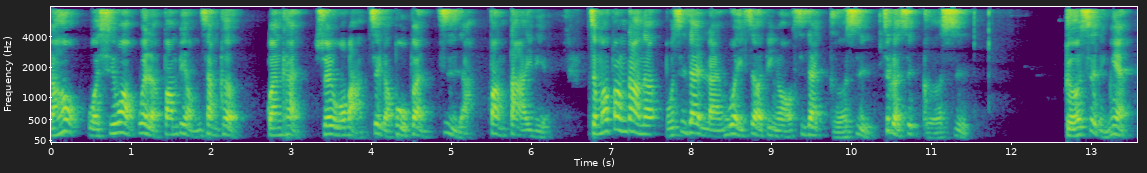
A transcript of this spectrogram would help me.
然后我希望为了方便我们上课观看，所以我把这个部分字啊放大一点。怎么放大呢？不是在栏位设定哦，是在格式，这个是格式。格式里面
